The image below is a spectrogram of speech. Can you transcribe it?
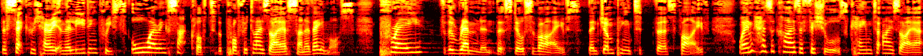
the secretary, and the leading priests, all wearing sackcloth, to the prophet Isaiah, son of Amos. Pray for the remnant that still survives. Then jumping to verse 5. When Hezekiah's officials came to Isaiah,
